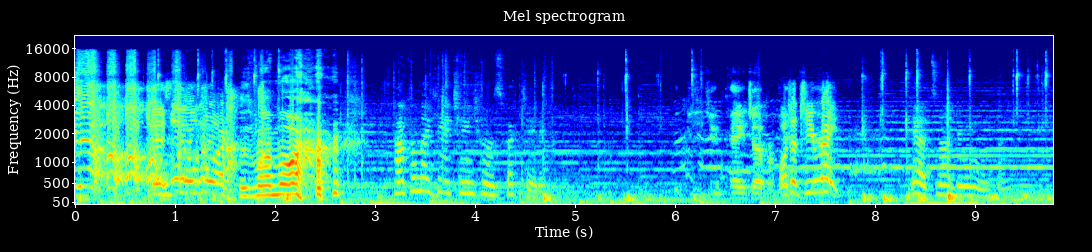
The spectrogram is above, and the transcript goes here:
Yeah. There's still more. There's one more. How come I can't change who I'm spectating? Did you page up? or Watch out to your right. Yeah, it's not doing anything.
